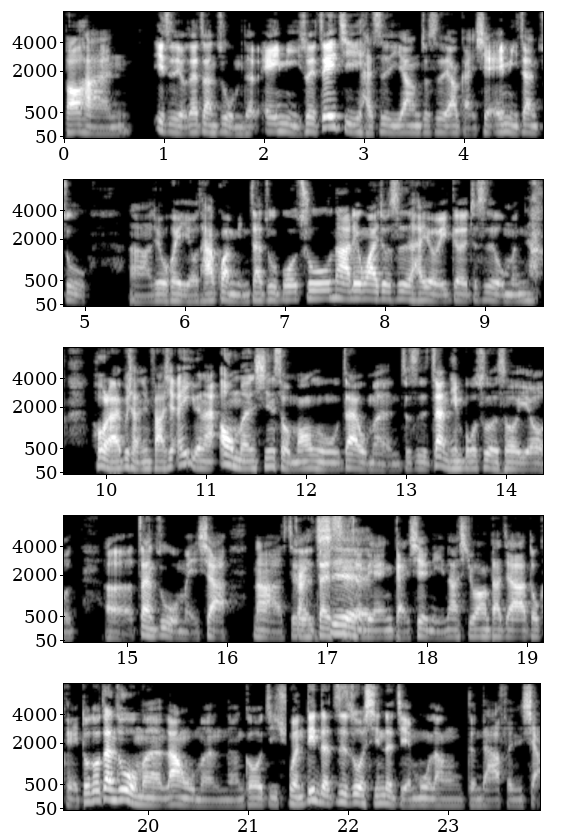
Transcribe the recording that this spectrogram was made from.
包含一直有在赞助我们的 Amy，所以这一集还是一样，就是要感谢 Amy 赞助啊、就会由他冠名赞助播出。那另外就是还有一个就是我们 后来不小心发现，哎，原来澳门新手猫奴在我们就是暂停播出的时候也有呃赞助我们一下，那这个感在此这边感谢你。那希望大家都可以多多赞助我们，让我们能够继续稳定的制作新的节目，让跟大家分享。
